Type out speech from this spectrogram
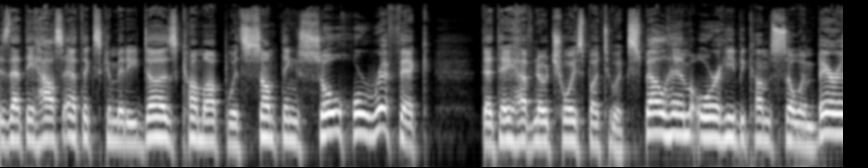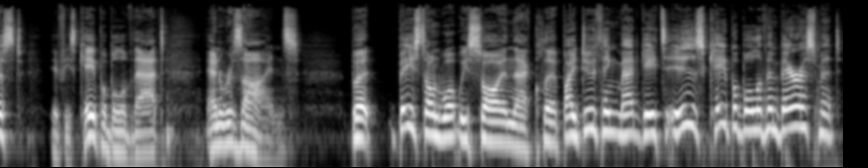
is that the House Ethics Committee does come up with something so horrific that they have no choice but to expel him, or he becomes so embarrassed, if he's capable of that, and resigns. But based on what we saw in that clip, I do think Matt Gaetz is capable of embarrassment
